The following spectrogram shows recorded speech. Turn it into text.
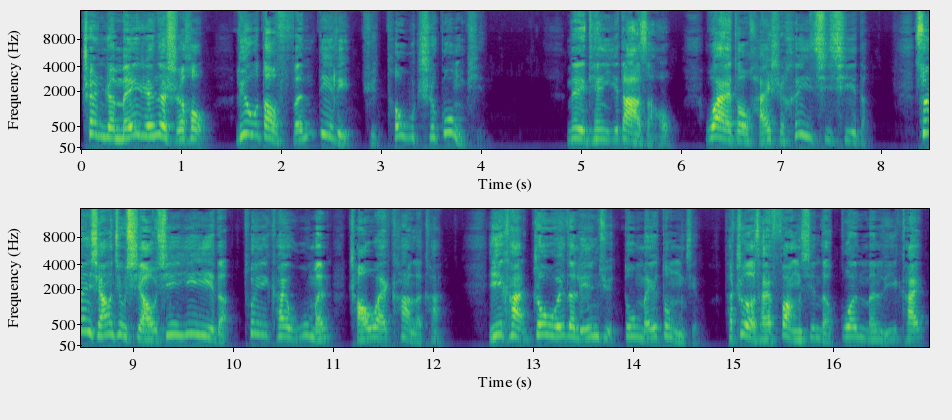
趁着没人的时候溜到坟地里去偷吃贡品。那天一大早，外头还是黑漆漆的，孙祥就小心翼翼地推开屋门，朝外看了看，一看周围的邻居都没动静。他这才放心的关门离开，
